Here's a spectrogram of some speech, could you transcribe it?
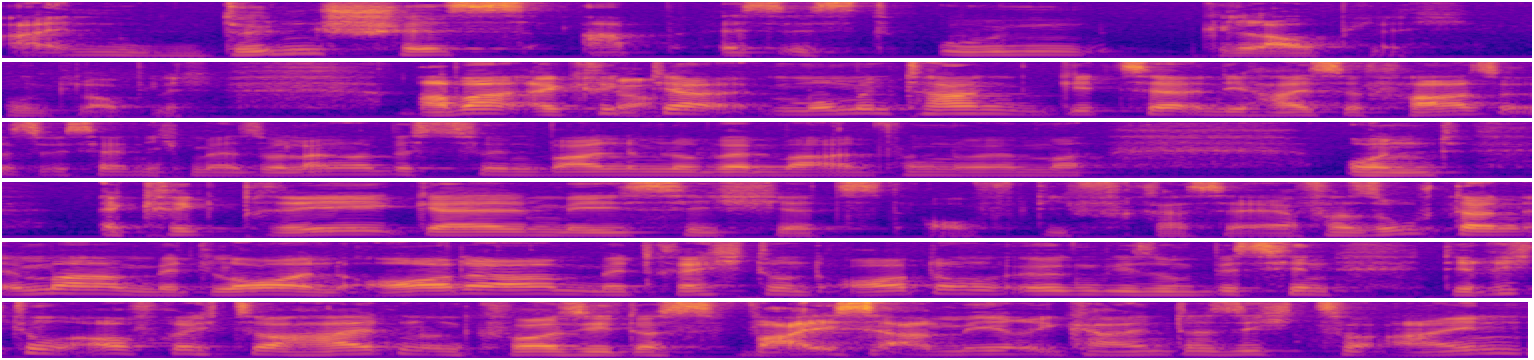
ein Dünnschiss ab. Es ist unglaublich. Unglaublich. Aber er kriegt ja, Ja. momentan geht es ja in die heiße Phase. Es ist ja nicht mehr so lange bis zu den Wahlen im November, Anfang November. Und er kriegt regelmäßig jetzt auf die Fresse. Er versucht dann immer mit Law and Order, mit Recht und Ordnung irgendwie so ein bisschen die Richtung aufrechtzuerhalten und quasi das weiße Amerika hinter sich zu ein.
